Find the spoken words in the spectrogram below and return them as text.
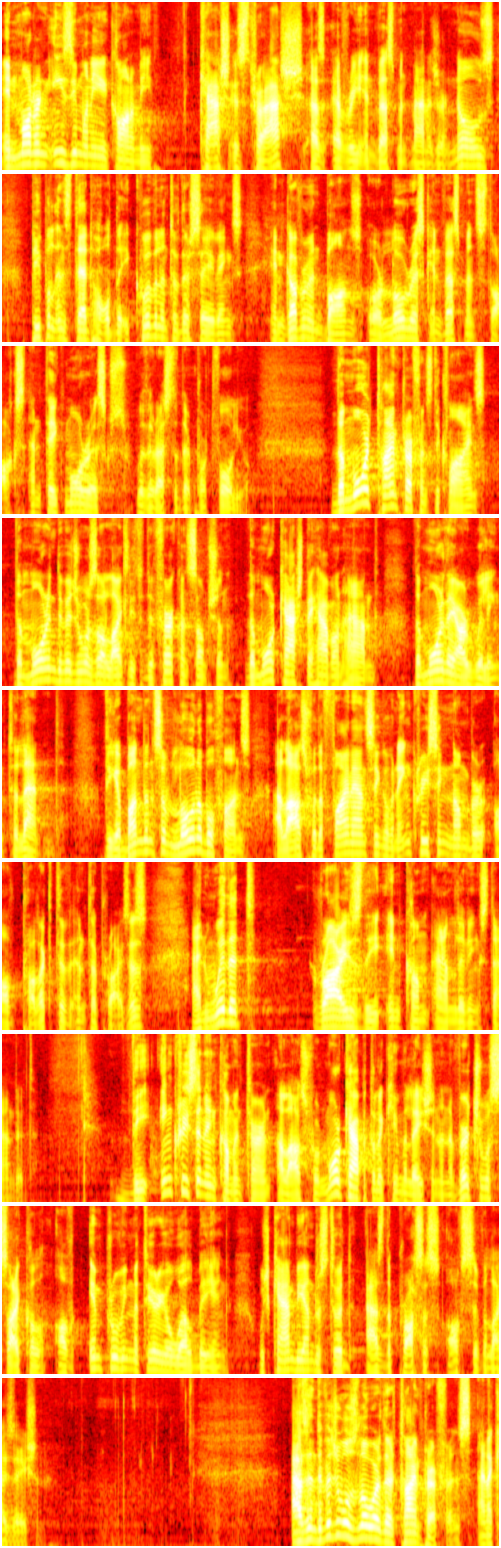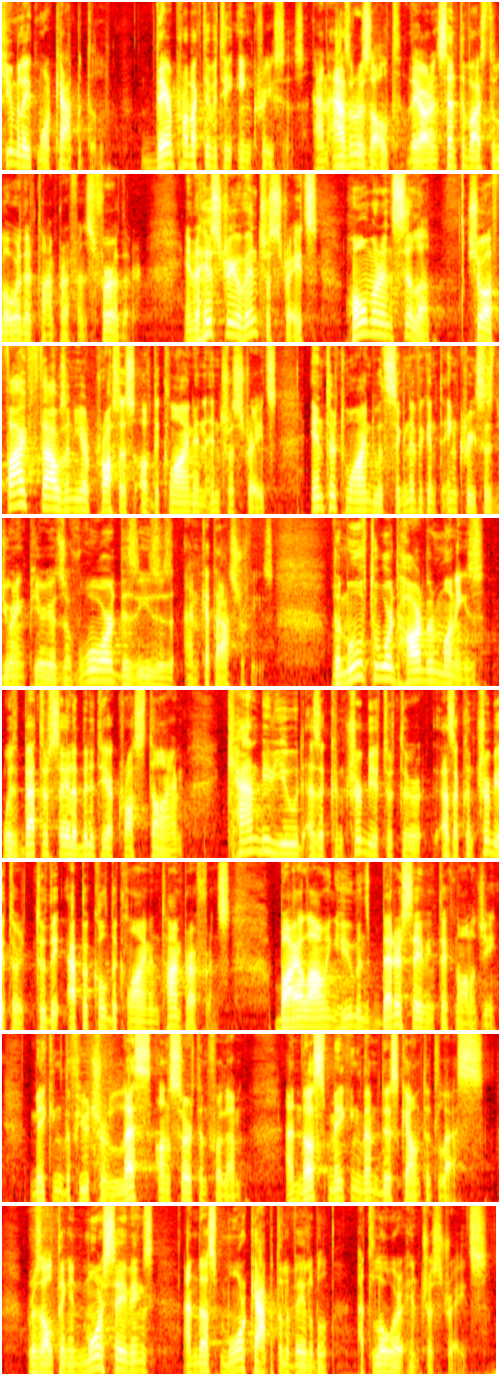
In modern easy money economy, cash is trash, as every investment manager knows. People instead hold the equivalent of their savings in government bonds or low-risk investment stocks and take more risks with the rest of their portfolio. The more time preference declines, the more individuals are likely to defer consumption, the more cash they have on hand, the more they are willing to lend. The abundance of loanable funds allows for the financing of an increasing number of productive enterprises, and with it, rise the income and living standard. The increase in income, in turn, allows for more capital accumulation and a virtuous cycle of improving material well-being, which can be understood as the process of civilization. As individuals lower their time preference and accumulate more capital, their productivity increases, and as a result, they are incentivized to lower their time preference further. In the history of interest rates, Homer and Sylla show a 5,000 year process of decline in interest rates intertwined with significant increases during periods of war, diseases, and catastrophes. The move toward harder monies with better saleability across time can be viewed as a contributor to, as a contributor to the epical decline in time preference by allowing humans better saving technology, making the future less uncertain for them, and thus making them discount it less, resulting in more savings and thus more capital available at lower interest rates.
